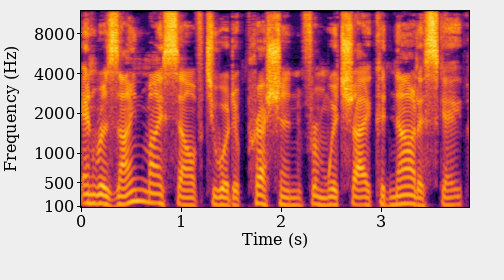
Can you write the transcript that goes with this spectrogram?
and resigned myself to a depression from which I could not escape.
